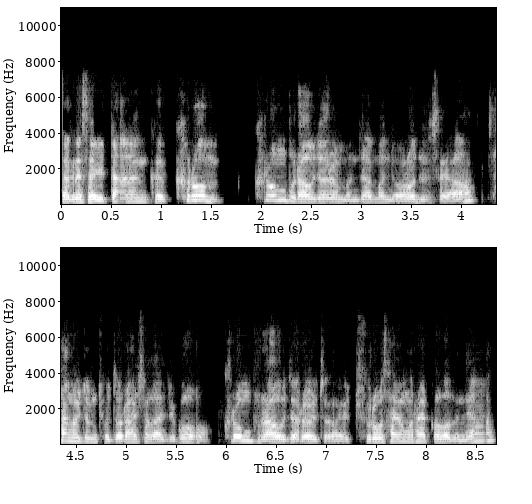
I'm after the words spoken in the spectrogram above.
자, 그래서 일단은 그 크롬, 크롬 브라우저를 먼저 한번 열어주세요. 창을 좀 조절하셔가지고 크롬 브라우저를 주로 사용을 할 거거든요.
